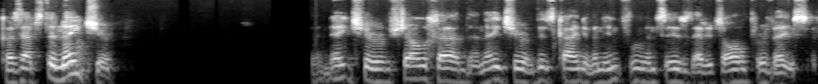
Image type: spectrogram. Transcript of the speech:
because that's the nature. The nature of Shochad, the nature of this kind of an influence is that it's all pervasive.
